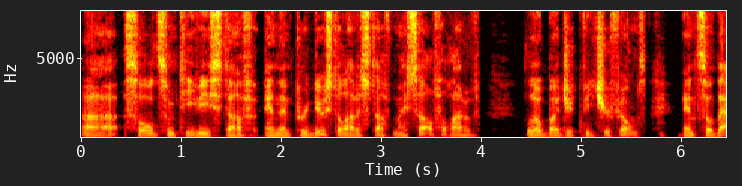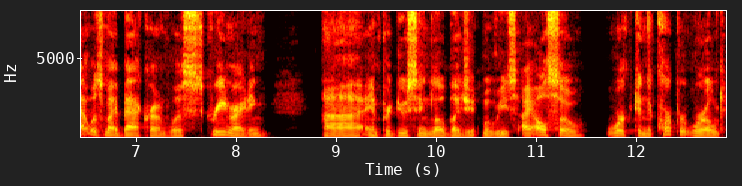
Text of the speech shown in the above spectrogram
uh, sold some TV stuff, and then produced a lot of stuff myself, a lot of low budget feature films. And so that was my background was screenwriting uh, and producing low budget movies. I also worked in the corporate world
